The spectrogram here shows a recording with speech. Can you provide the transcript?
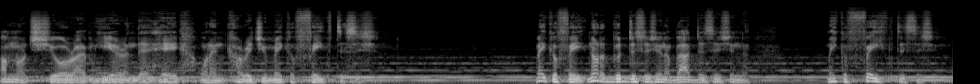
I'm not sure. I'm here and there. Hey, I want to encourage you, make a faith decision. Make a faith, not a good decision, a bad decision. Make a faith decision.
